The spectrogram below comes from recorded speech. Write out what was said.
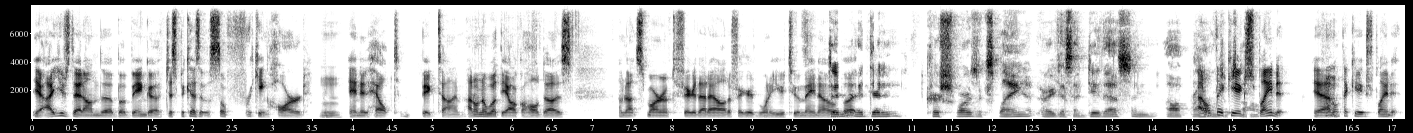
Yeah, I used that on the Bubinga just because it was so freaking hard, mm. and it helped big time. I don't know what the alcohol does. I'm not smart enough to figure that out. I figured one of you two may know, didn't, but it didn't Chris Schwarz explain it, or he just said, "Do this," and all. I don't think he solved? explained it. Yeah, hmm. I don't think he explained it.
